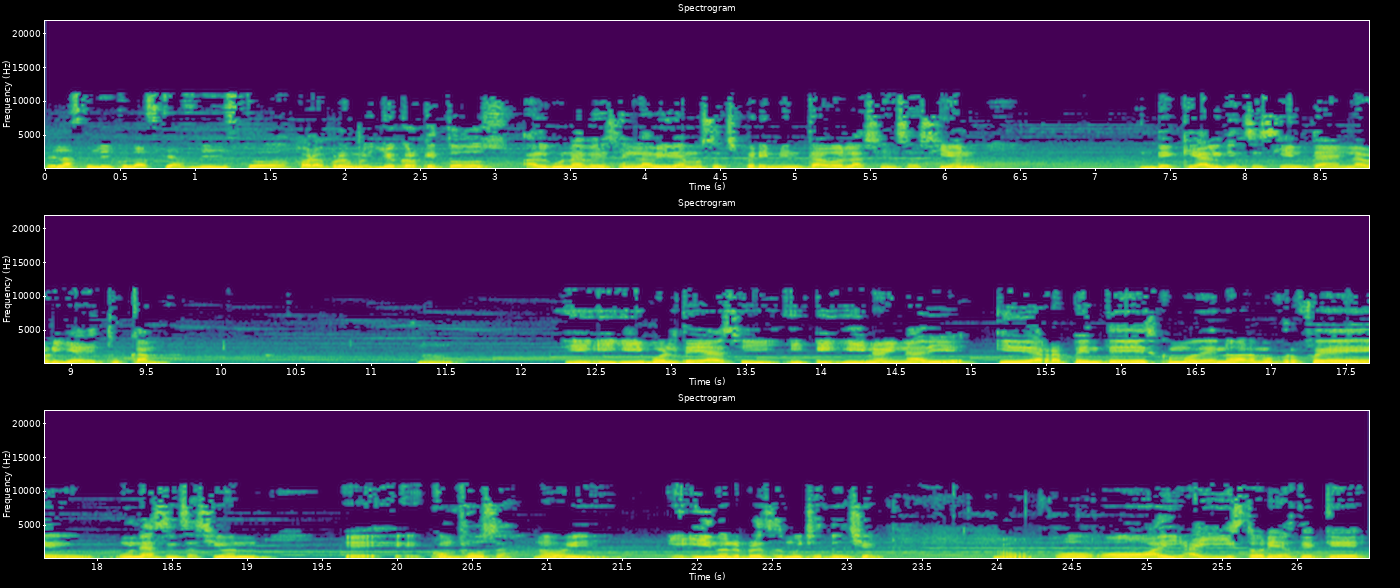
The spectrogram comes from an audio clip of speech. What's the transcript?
de las películas que has visto. Ahora, por ejemplo, yo creo que todos alguna vez en la vida hemos experimentado la sensación de que alguien se sienta en la orilla de tu cama. ¿No? Y, y, y volteas y, y, no hay nadie y de repente es como de, no, a lo mejor fue una sensación eh, confusa, ¿no? Y, no le prestas mucha atención. O, hay, historias de que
